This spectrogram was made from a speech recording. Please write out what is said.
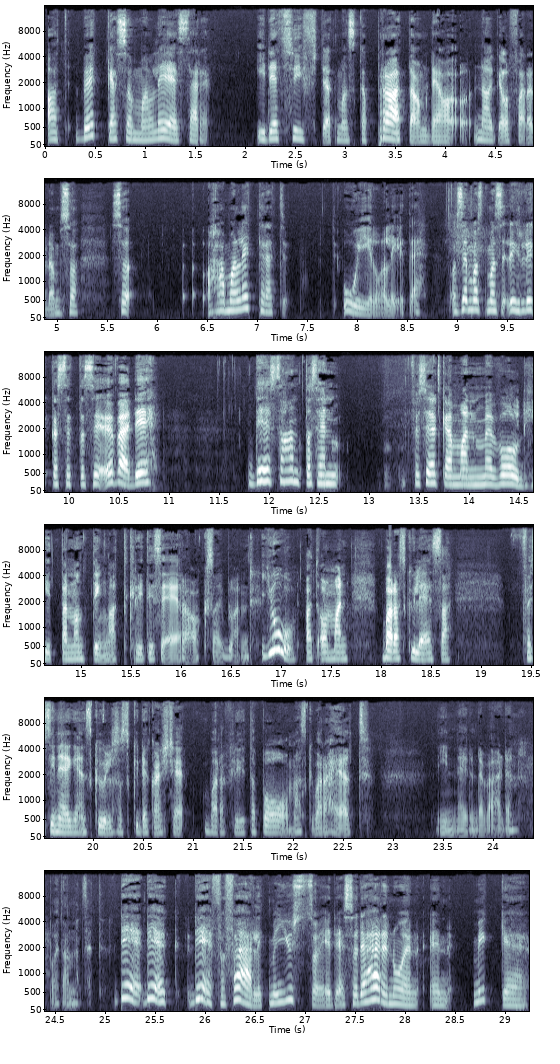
att böcker som man läser i det syfte att man ska prata om det och nagelfara dem så, så har man lättare att ogilla lite. Och sen måste man lyckas sätta sig över det. Det är sant och sen försöker man med våld hitta någonting att kritisera också ibland. Jo. Att om man bara skulle läsa för sin egen skull så skulle det kanske bara flyta på och man skulle vara helt inne i den där världen på ett annat sätt. Det, det, det är förfärligt men just så är det. Så det här är nog en, en mycket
